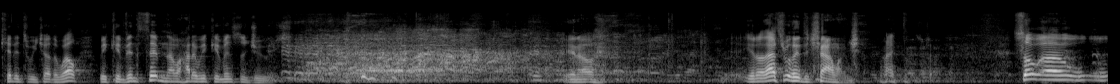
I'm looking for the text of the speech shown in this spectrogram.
kidded to each other, Well, we convinced him. Now, how do we convince the Jews? you know? You know, that's really the challenge, right? So, uh,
